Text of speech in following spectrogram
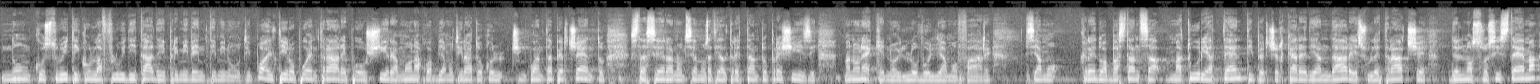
non costruiti con la fluidità dei primi 20 minuti, poi il tiro può entrare, può uscire, a Monaco abbiamo tirato col 50%, stasera non siamo stati altrettanto precisi, ma non è che noi lo vogliamo fare, siamo credo abbastanza maturi e attenti per cercare di andare sulle tracce del nostro sistema,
